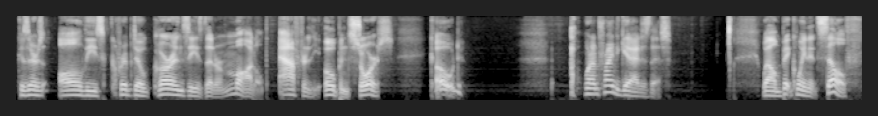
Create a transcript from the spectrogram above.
because there's all these cryptocurrencies that are modeled after the open source code. What I'm trying to get at is this well, Bitcoin itself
